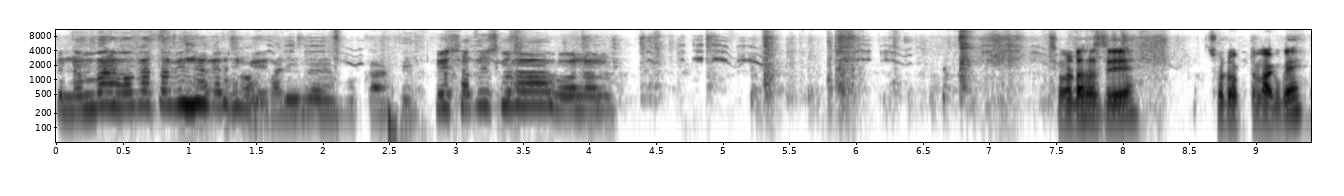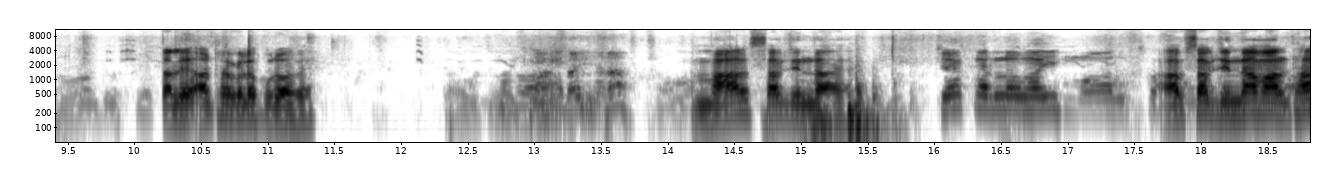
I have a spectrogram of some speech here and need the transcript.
तो नंबर होगा तभी ना करेंगे कंपनी में वो करते फिर सतीश को लगा फोन हम ছোটা আছে ছোট একটা লাগবে তাহলে আঠারো কিলো পুরো হবে माल सब जिंदा है चेक कर लो भाई अब सब जिंदा माल था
